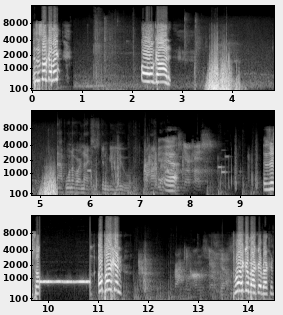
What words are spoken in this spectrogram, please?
Is it still coming? Oh, God! snap, one of our next is gonna be you. Hi, Yeah. Is there some? Oh, Bracken! Yeah. Bracken, Bracken, Bracken.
